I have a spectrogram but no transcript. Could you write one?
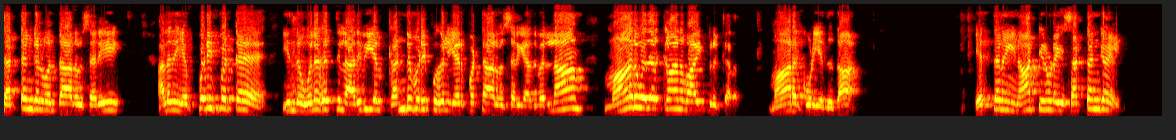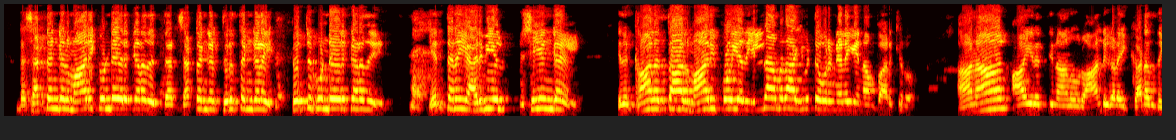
சட்டங்கள் வந்தாலும் சரி அல்லது எப்படிப்பட்ட இந்த உலகத்தில் அறிவியல் கண்டுபிடிப்புகள் ஏற்பட்டாலும் சரி அதுவெல்லாம் மாறுவதற்கான வாய்ப்பு இருக்கிறது. மாறக்கூடியதுதான். எத்தனை நாட்டினுடைய சட்டங்கள் இந்த சட்டங்கள் மாறிக்கொண்டே இருக்கிறது. சட்டங்கள் திருத்தங்களை பெற்றுக்கொண்டே இருக்கிறது. எத்தனை அறிவியல் விஷயங்கள் இது காலத்தால் மாறி போய் அது இல்லாமலாகிவிட்ட ஒரு நிலையை நாம் பார்க்கிறோம். ஆனால் ஆயிரத்தி நானூறு ஆண்டுகளை கடந்து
